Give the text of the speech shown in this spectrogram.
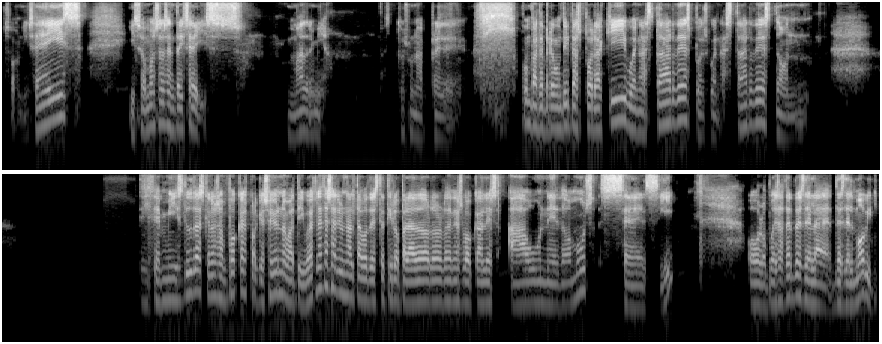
Sony 6 y somos 66. Madre mía. Esto es una. Un par de preguntitas por aquí. Buenas tardes. Pues buenas tardes, don... Dice, mis dudas que no son pocas porque soy un novativo. ¿Es necesario un altavoz de este estilo para dar órdenes vocales a un Edomus? Sí. O lo puedes hacer desde, desde el móvil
